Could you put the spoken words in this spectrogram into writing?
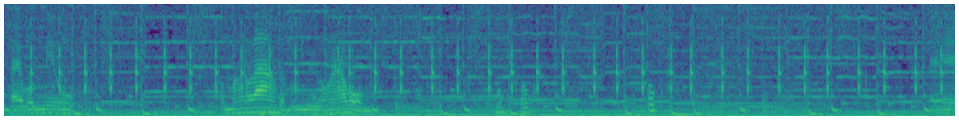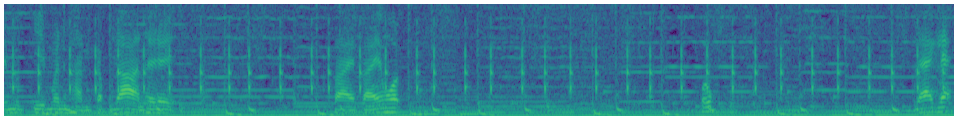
ใส่บะหมี่เอามาข้างล่างใส่บะหมี่นะครับผมปุ๊บปุ๊บปุ๊บเอ้เมื่อกี้มันหันกลับด้านเฮ้ยใส่ใส่หมด ปุ๊บแรกแรก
